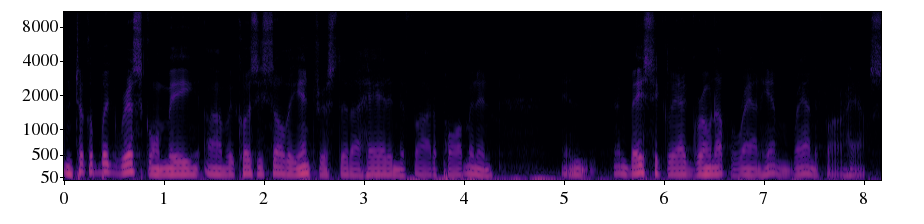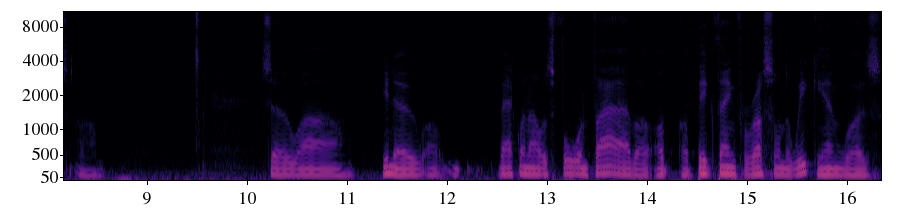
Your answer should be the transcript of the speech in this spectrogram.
and took a big risk on me uh, because he saw the interest that I had in the fire department and and and basically I'd grown up around him around the firehouse. Um, so uh, you know, uh, back when I was four and five, a, a, a big thing for us on the weekend was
